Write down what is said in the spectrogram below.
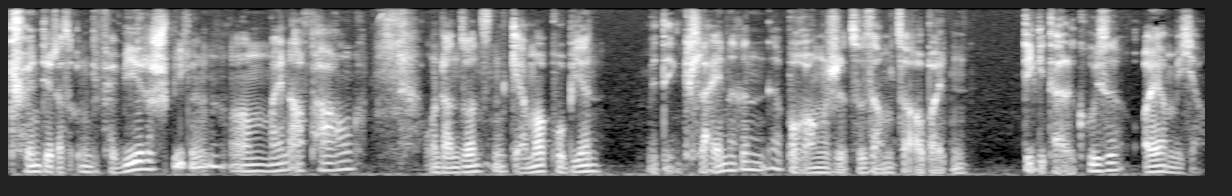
Könnt ihr das ungefähr widerspiegeln, äh, meine Erfahrung. Und ansonsten gerne mal probieren, mit den kleineren der Branche zusammenzuarbeiten. Digitale Grüße, euer Micha.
